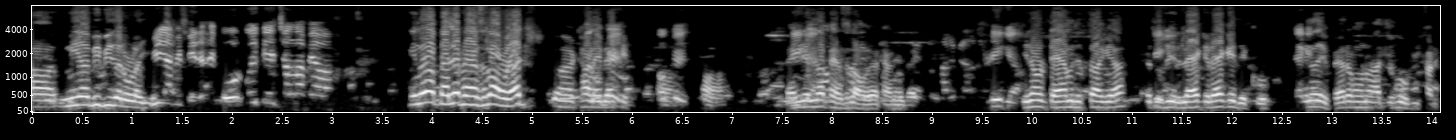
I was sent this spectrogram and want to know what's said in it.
ਹਾਂ ਮੀਆਂ ਬੀਬੀ ਦਾ ਰੋਲਾ ਜੀ। ਮੀਆਂ ਬੀਬੀ ਦਾ। ਇੱਕ ਹੋਰ ਕੋਈ ਕੇਸ ਚੱਲਦਾ ਪਿਆ ਵਾ? ਇਹਨਾਂ ਦਾ ਪਹਿਲੇ ਫੈਸਲਾ ਹੋਇਆ ਅਹ, ਥਾਣੇ ਬਹਿ ਕੇ। ਓਕੇ ਹਾਂ। ਪਹਿਲੇ ਇਹਨਾਂ ਦਾ ਫੈਸਲਾ ਹੋਇਆ ਥਾਣੇ ਕੇ ਠੀਕ ਹੈ। ਇਹਨਾਂ ਨੂੰ ਟਾਈਮ ਦਿੱਤਾ ਗਿਆ ਤੇ ਤੁਸੀਂ ਰਹਿ ਕੇ ਰਹਿ ਕੇ ਦੇਖੋ। ਇਹਨਾਂ ਦੇ ਫਿਰ ਹੁਣ ਅੱਜ ਹੋ ਗਈ ਖੜਕ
